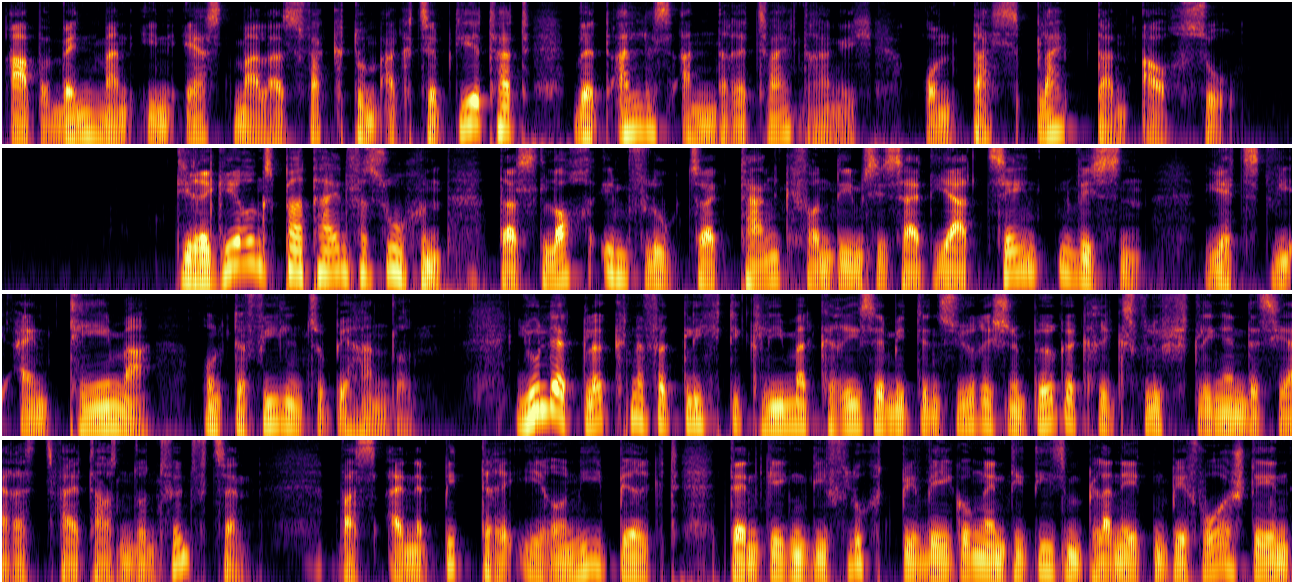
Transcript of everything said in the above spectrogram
aber wenn man ihn erstmal als Faktum akzeptiert hat, wird alles andere zweitrangig, und das bleibt dann auch so. Die Regierungsparteien versuchen, das Loch im Flugzeugtank, von dem sie seit Jahrzehnten wissen, jetzt wie ein Thema unter vielen zu behandeln. Julia Glöckner verglich die Klimakrise mit den syrischen Bürgerkriegsflüchtlingen des Jahres 2015, was eine bittere Ironie birgt, denn gegen die Fluchtbewegungen, die diesem Planeten bevorstehen,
